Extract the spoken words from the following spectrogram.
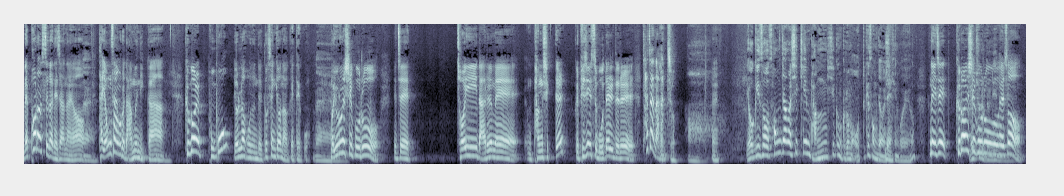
reference가 되잖아요. 네. 다 영상으로 남으니까 그걸 보고 연락 오는데 또 생겨나게 되고 네. 뭐 이런 식으로 이제 저희 나름의 방식들 그 비즈니스 모델들을 찾아 나갔죠. 아. 네. 여기서 성장을 시킨 방식은 그러면 어떻게 성장을 네. 시킨 거예요? 근데 이제 그런 식으로 해서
